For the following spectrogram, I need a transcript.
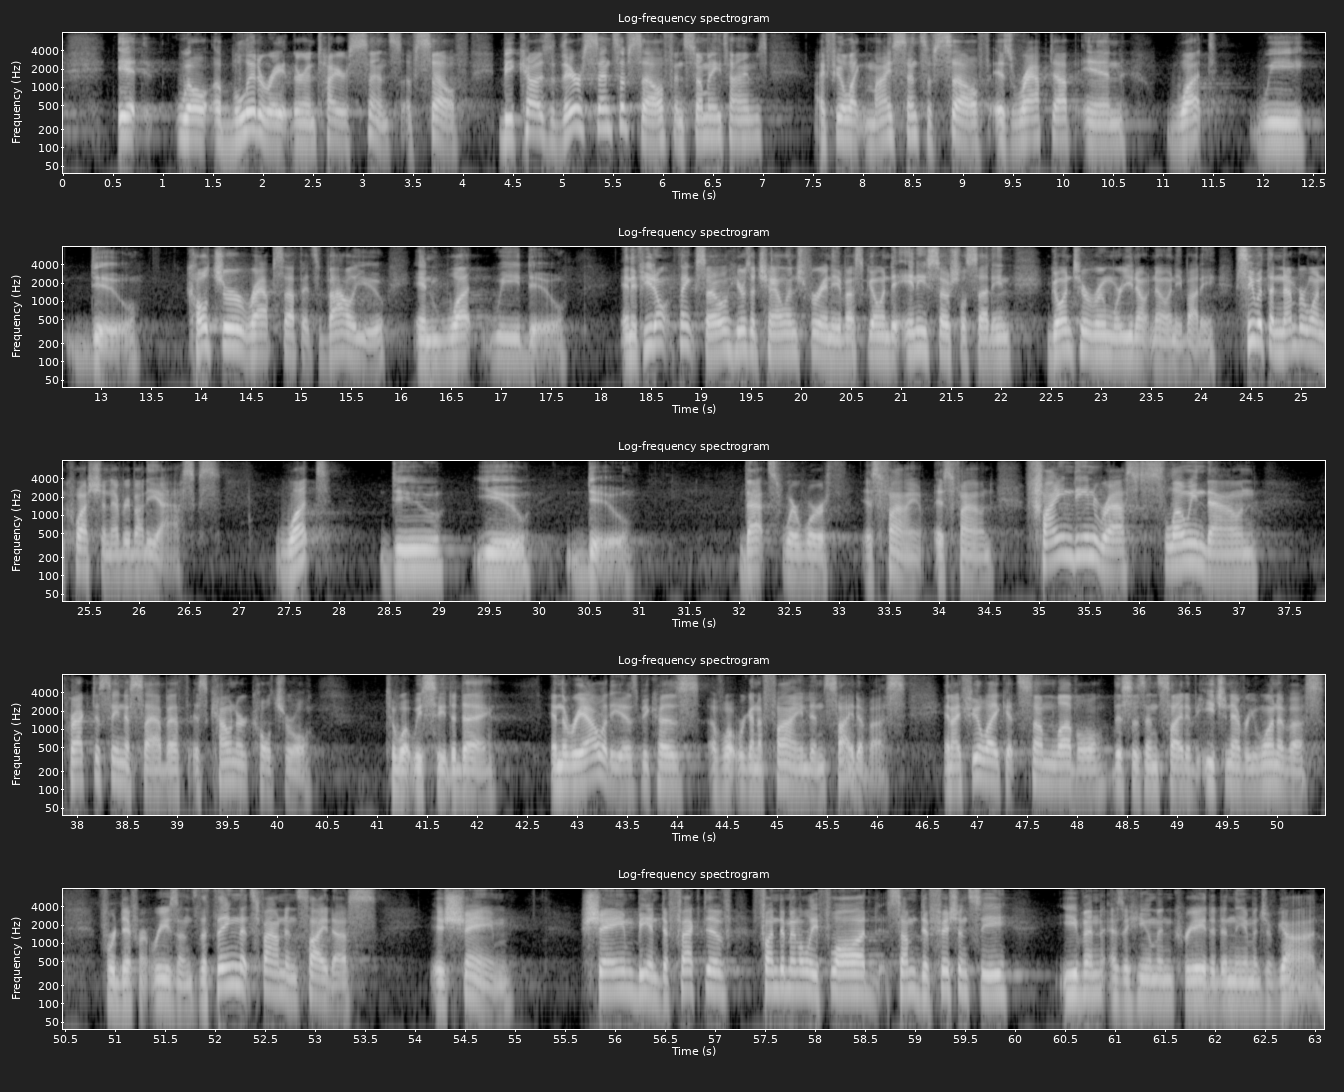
It will obliterate their entire sense of self because their sense of self, and so many times I feel like my sense of self is wrapped up in what we do. Culture wraps up its value in what we do. And if you don't think so, here's a challenge for any of us go into any social setting, go into a room where you don't know anybody. See what the number one question everybody asks What do you do? That's where worth is, is found. Finding rest, slowing down, practicing a Sabbath is countercultural to what we see today. And the reality is because of what we're going to find inside of us. And I feel like at some level, this is inside of each and every one of us for different reasons. The thing that's found inside us is shame. Shame being defective, fundamentally flawed, some deficiency, even as a human created in the image of God.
